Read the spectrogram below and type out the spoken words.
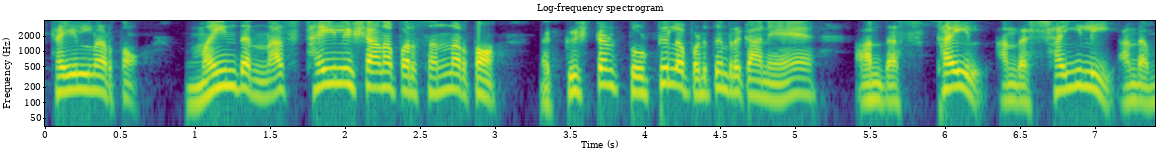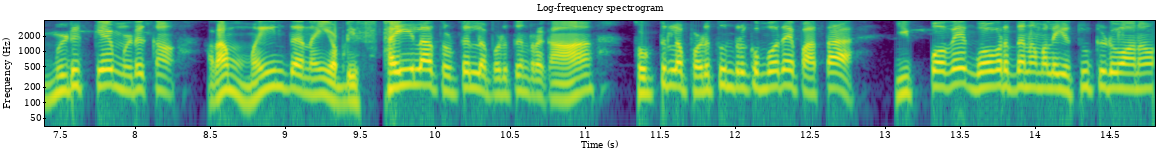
ஸ்டைல்னு அர்த்தம். மைந்தன்னா ஸ்டைலிஷான பர்சன் அர்த்தம். இந்த கிருஷ்ணன் தொட்டில படுத்துட்டு இருக்கானே அந்த ஸ்டைல் அந்த ஷைலி அந்த மிடுக்கே மிடுக்கான். அதான் மைந்தனை அப்படி ஸ்டைலாக தொட்டில் படுத்துன்னு இருக்கான். தொட்டில் படுத்துன்னு இருக்கும்போதே பார்த்தா இப்போவே கோவர்தன மலையை தூக்கிடுவானோ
